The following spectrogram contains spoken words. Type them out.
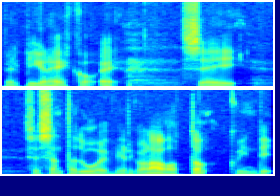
per pi greco è 6 62,8 quindi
